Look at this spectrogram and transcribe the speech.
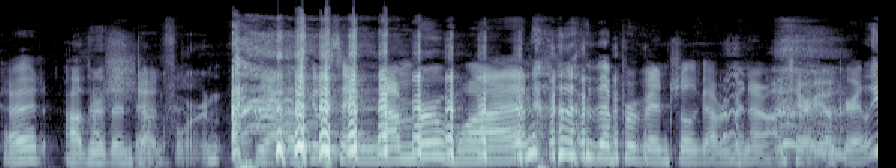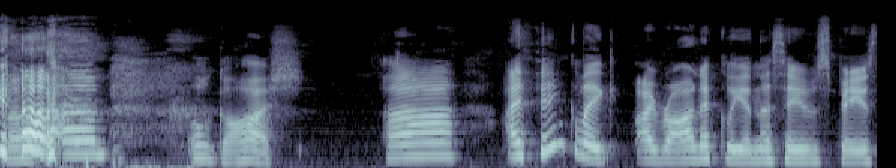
Good. Other question. than Doug Ford. yeah, I was going to say number one, the provincial government in Ontario currently. Uh, um, oh gosh. Uh, I think like ironically in the same space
